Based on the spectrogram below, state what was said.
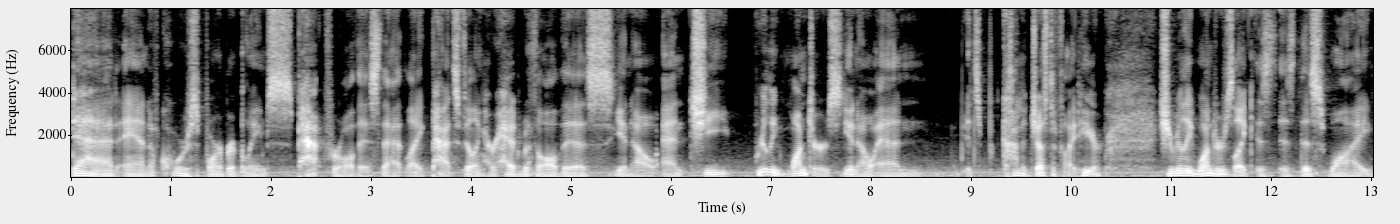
dad, and of course, Barbara blames Pat for all this. That, like, Pat's filling her head with all this, you know, and she really wonders, you know, and it's kind of justified here. She really wonders, like, is, is this why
